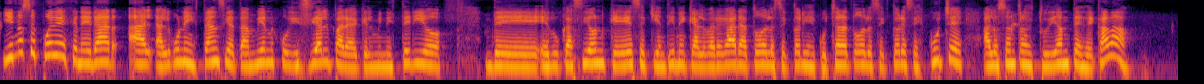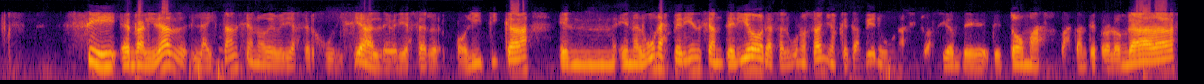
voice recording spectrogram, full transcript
¿Y no se puede generar alguna instancia también judicial para que el Ministerio de Educación, que es quien tiene que albergar a todos los sectores y escuchar a todos los sectores, escuche a los centros de estudiantes de Cava? Sí, en realidad la instancia no debería ser judicial, debería ser política. En, en alguna experiencia anterior, hace algunos años, que también hubo una situación de, tomas bastante prolongadas,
